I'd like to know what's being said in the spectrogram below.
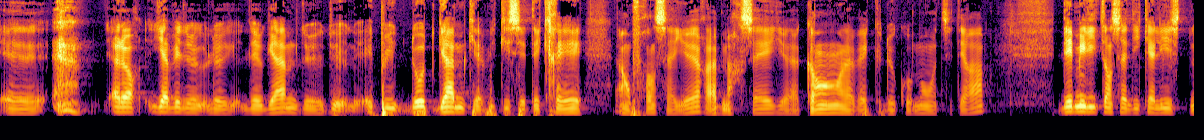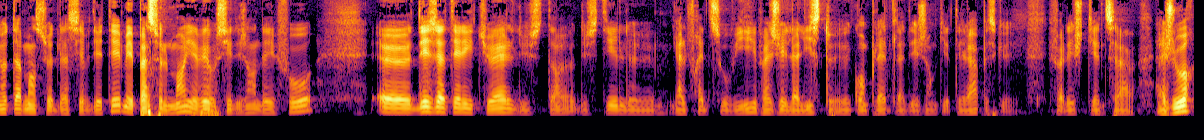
alors, il y avait le, le, gamme et puis d'autres gammes qui, s'étaient créées en France ailleurs, à Marseille, à Caen, avec De Caumont, etc des militants syndicalistes, notamment ceux de la CFDT, mais pas seulement, il y avait aussi des gens des euh, des intellectuels du, style euh, Alfred Sauvy. Enfin, j'ai la liste complète là, des gens qui étaient là parce qu'il fallait que je tienne ça à jour.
